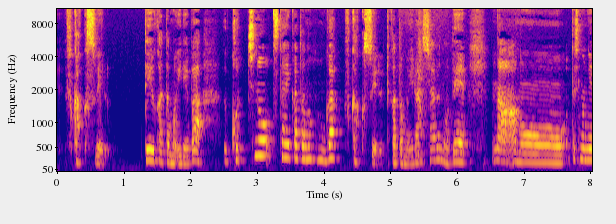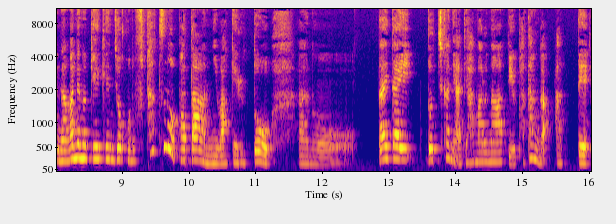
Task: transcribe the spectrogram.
ー、深く吸える。っていう方もいればこっちの伝え方の方が深く吸えるって方もいらっしゃるので、まああのー、私のね長年の経験上この2つのパターンに分けると、あのー、大体どっちかに当てはまるなっていうパターンがあって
